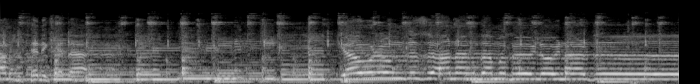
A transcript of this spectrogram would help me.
Lan bir tenekede Yavrum kızı ananda mı böyle oynardı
